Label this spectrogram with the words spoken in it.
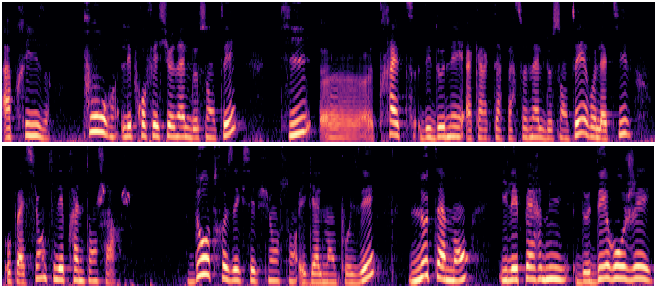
a prise pour les professionnels de santé qui euh, traitent des données à caractère personnel de santé relatives aux patients qui les prennent en charge. D'autres exceptions sont également posées, notamment il est permis de déroger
